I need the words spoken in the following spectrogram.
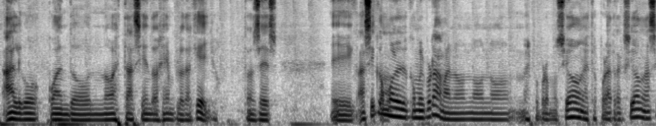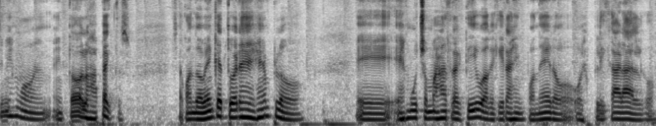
algo cuando no está haciendo ejemplo de aquello. Entonces, eh, así como el, como el programa, no, no, no, no, es por promoción, esto es por atracción, así mismo en, en todos los aspectos. O sea, cuando ven que tú eres ejemplo, eh, es mucho más atractivo a que quieras imponer o, explicar algo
